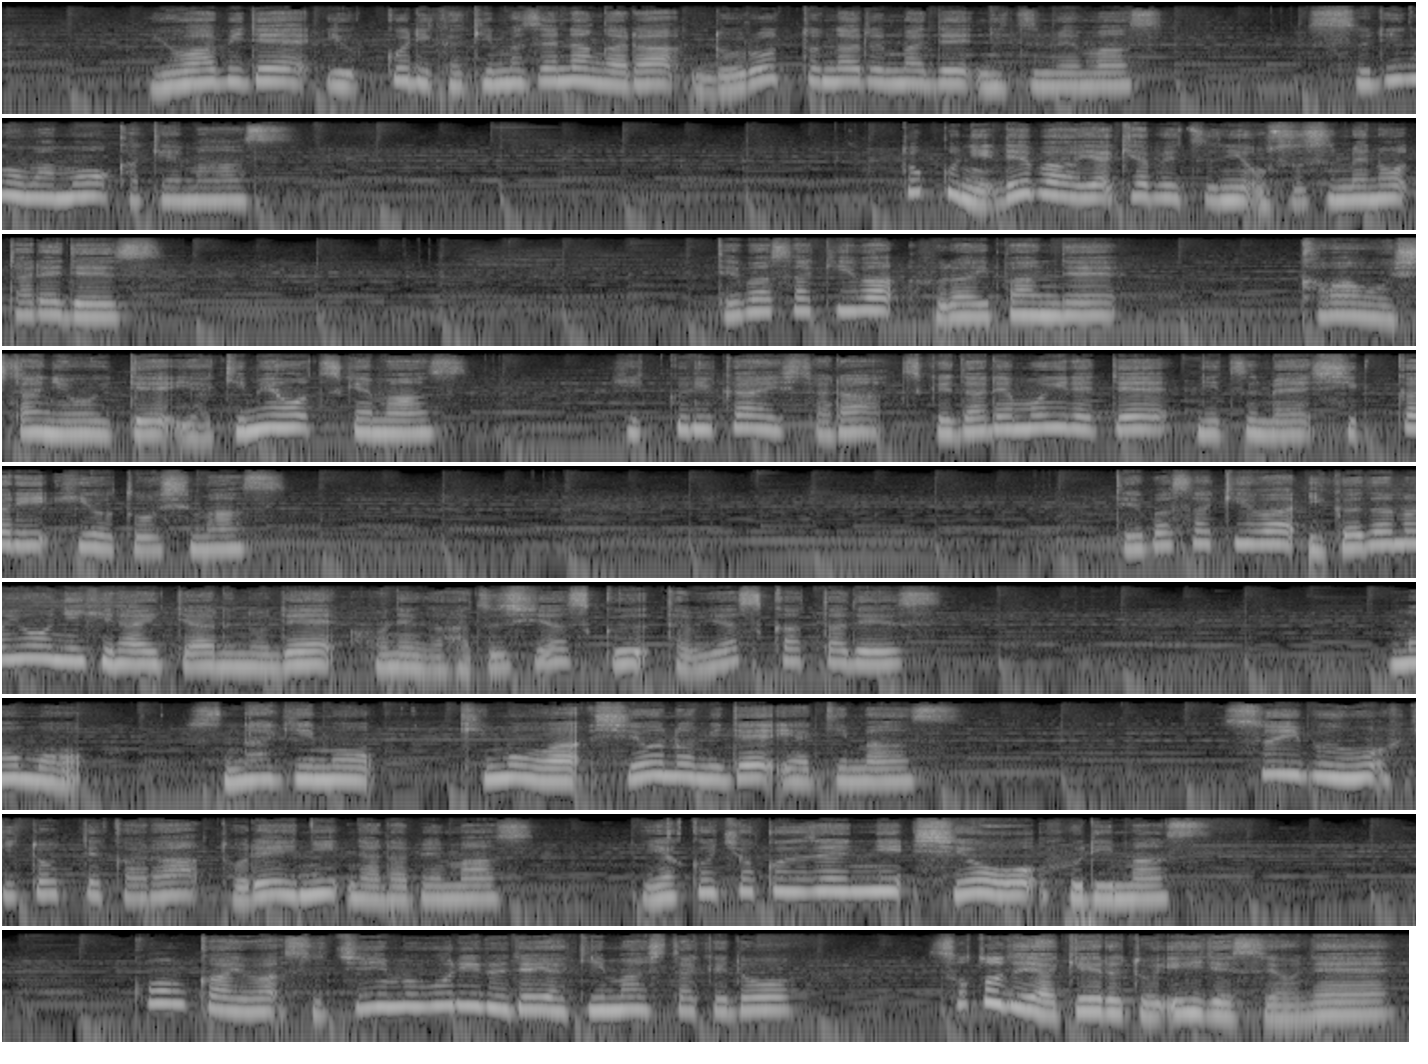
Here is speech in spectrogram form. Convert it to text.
弱火でゆっくりかき混ぜながらドロッとなるまで煮詰めます。すりごまもかけます。特にレバーやキャベツにおすすめのタレです。手羽先はフライパンで皮を下に置いて焼き目をつけます。ひっくり返したら漬けだれも入れて煮詰めしっかり火を通します。手羽先はイカダのように開いてあるので骨が外しやすく食べやすかったです。もも砂肝肝は塩のみで焼きます。水分を拭き取ってからトレイに並べます。焼く直前に塩を振ります。今回はスチームグリルで焼きましたけど外で焼けるといいですよね。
